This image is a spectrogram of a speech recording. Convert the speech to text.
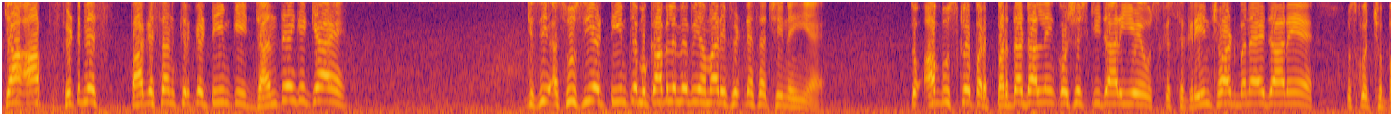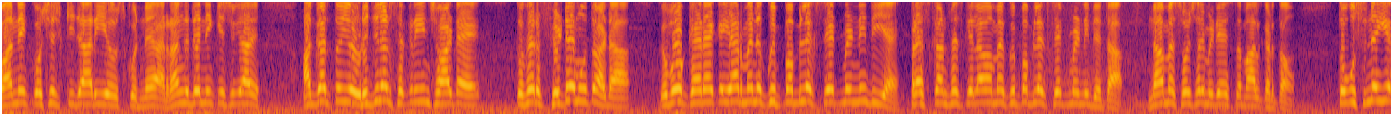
क्या आप फिटनेस पाकिस्तान क्रिकेट टीम की जानते हैं कि क्या है? किसी एसोसिएट टीम के मुकाबले में भी हमारी फिटनेस अच्छी नहीं है। तो अब उसके ऊपर पर्दा डालने की कोशिश की जा रही है, उसके स्क्रीन शॉट बनाए जा रहे हैं, उसको छुपाने की कोशिश की जा रही है, उसको नया रंग देने की कोशिश अगर तो ये ओरिजिनल स्क्रीन शॉट है तो फिर फिटे मुँह तो हटा, कि वो कह रहा है कि यार मैंने कोई पब्लिक स्टेटमेंट नहीं दिया है। प्रेस कॉन्फ्रेंस के अलावा मैं कोई पब्लिक स्टेटमेंट नहीं देता, ना मैं सोशल मीडिया इस्तेमाल करता हूँ। तो उसने ये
